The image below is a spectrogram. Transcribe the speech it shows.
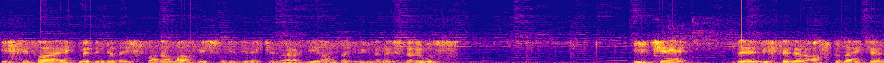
İstifa etmedim ya da istifadan vazgeçtim diye dilekçe verdiği anda üye. Arkadaşlarımız ilçede listeler askıdayken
